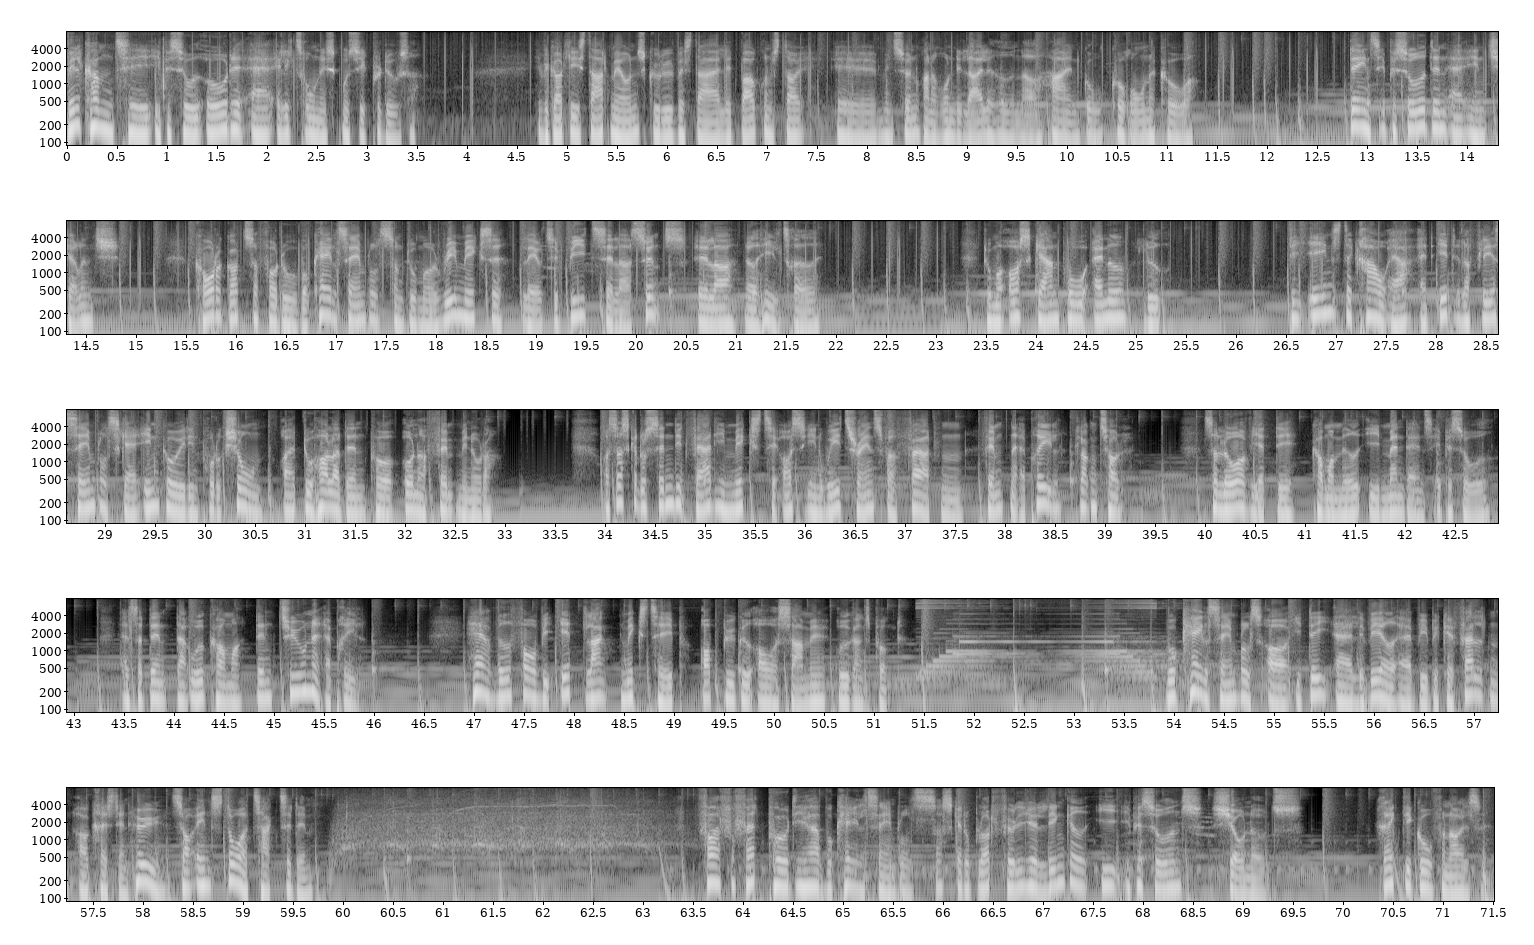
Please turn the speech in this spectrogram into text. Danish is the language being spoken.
Velkommen til episode 8 af Elektronisk Musik Producer. Jeg vil godt lige starte med at undskylde, hvis der er lidt baggrundsstøj. Øh, min søn render rundt i lejligheden og har en god corona-koger. Dagens episode den er en challenge. Kort og godt så får du vokalsamples, som du må remixe, lave til beats eller synths eller noget helt tredje. Du må også gerne bruge andet lyd. De eneste krav er, at et eller flere samples skal indgå i din produktion, og at du holder den på under 5 minutter. Og så skal du sende dit færdige mix til os i en WeTransfer før den 15. april kl. 12. Så lover vi, at det kommer med i mandagens episode. Altså den, der udkommer den 20. april. Herved får vi et langt mixtape opbygget over samme udgangspunkt. Vokalsamples og idé er leveret af Vibeke Falden og Christian Høgh, så en stor tak til dem. For at få fat på de her vokalsamples, så skal du blot følge linket i episodens show notes. Rigtig god fornøjelse.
